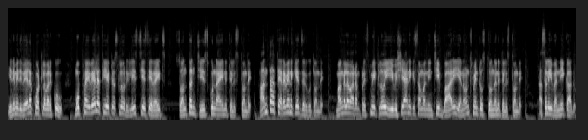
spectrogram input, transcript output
ఎనిమిది వేల కోట్ల వరకు ముప్పై వేల థియేటర్స్లో రిలీజ్ చేసే రైట్స్ సొంతం చేసుకున్నాయని తెలుస్తోంది. అంతా తెర వెనకే జరుగుతోంది. మంగళవారం ప్రెస్ మీట్లో ఈ విషయానికి సంబంధించి భారీ అనౌన్స్మెంట్ వస్తోందని తెలుస్తోంది. అసలు ఇవన్నీ కాదు.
